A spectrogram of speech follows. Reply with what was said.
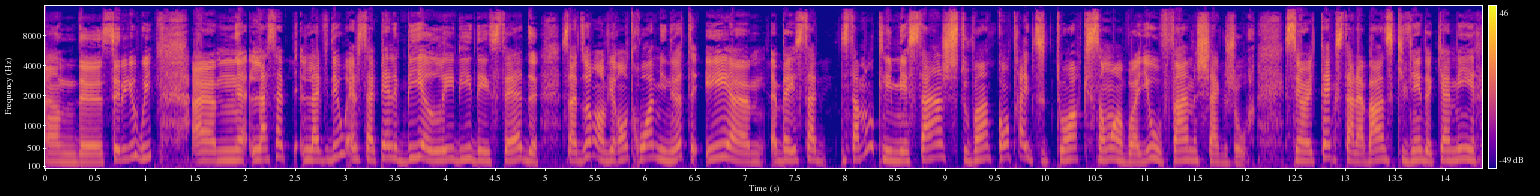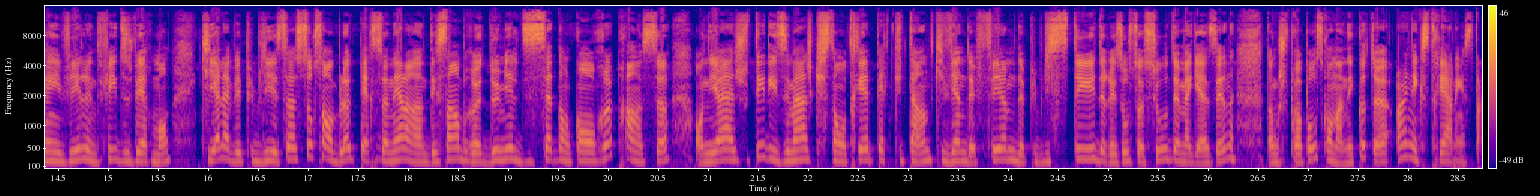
and the City, oui. Euh, la, la vidéo, elle s'appelle Be a Lady, They Said. Ça dure environ trois minutes et euh, ben ça, ça montre les messages souvent contradictoires qui sont envoyés aux femmes chaque jour. C'est un texte à la base qui vient de Camille Rainville, une fille du Vermont, qui elle avait publié ça sur son blog personnel en décembre 2017. Donc on reprend ça, on y a ajouté des images qui sont très percutantes, qui viennent de films, de publicités, de réseaux sociaux, de magazines. Donc je propose qu'on en écoute euh, un extrait à l'instant.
